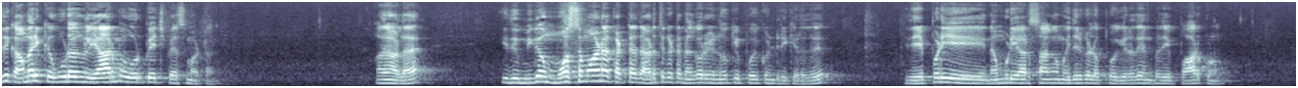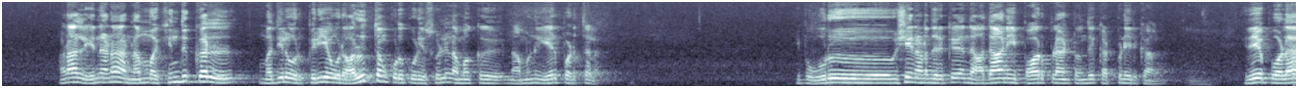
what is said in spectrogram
இதுக்கு அமெரிக்க ஊடகங்கள் யாருமே ஒரு பேச்சு பேச மாட்டாங்க. அதனால் இது மிக மோசமான கட்டத்தை அடுத்த கட்ட நகர்வை நோக்கி போய்கொண்டிருக்கிறது இது எப்படி நம்முடைய அரசாங்கம் எதிர்கொள்ளப் போகிறது என்பதை பார்க்கணும். ஆனால் என்னன்னா நம்ம இந்துக்கள் மத்தியில் ஒரு பெரிய ஒரு அழுத்தம் கொடுக்கக்கூடிய சொல்லி நமக்கு நம்ம இன்னும் ஏற்படுத்தலை. இப்போ ஒரு விஷயம் நடந்திருக்கு அந்த அதானி பவர் பிளான்ட் வந்து கட் பண்ணியிருக்காங்க. இதே போல்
